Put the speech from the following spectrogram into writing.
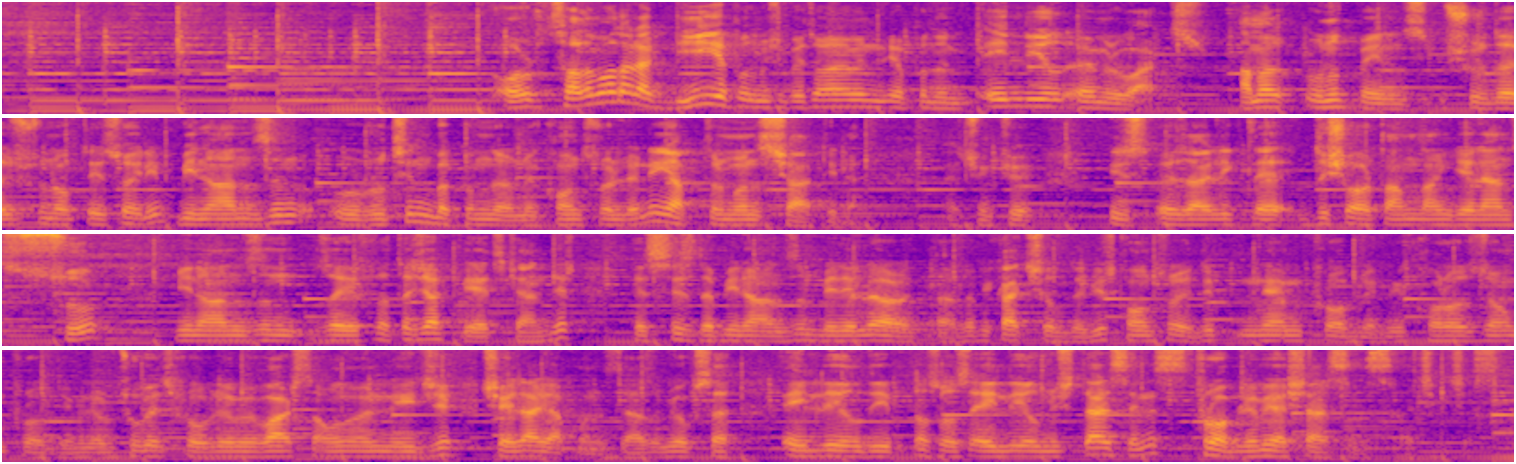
Ortalama olarak iyi yapılmış beton yapının 50 yıl ömrü vardır. Ama unutmayınız şurada şu noktayı söyleyeyim. Binanızın rutin bakımlarını, kontrollerini yaptırmanız şartıyla. Çünkü biz özellikle dış ortamdan gelen su binanızın zayıflatacak bir etkendir. Ve siz de binanızın belirli aralıklarla birkaç yılda bir kontrol edip nem problemi, korozyon problemi, rutubet problemi varsa onu önleyici şeyler yapmanız lazım. Yoksa 50 yıl deyip nasıl olsa 50 yılmış derseniz problemi yaşarsınız açıkçası.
